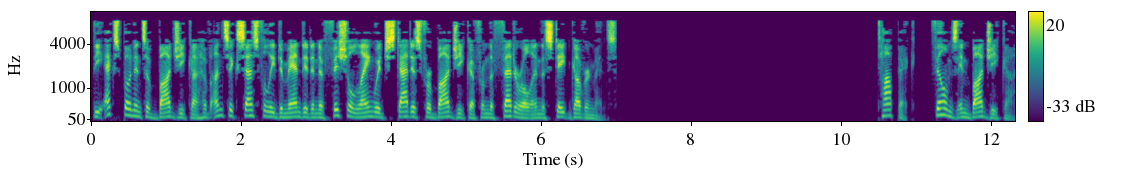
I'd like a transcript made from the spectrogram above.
The exponents of Bajika have unsuccessfully demanded an official language status for Bajika from the federal and the state governments. Films in Bajika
